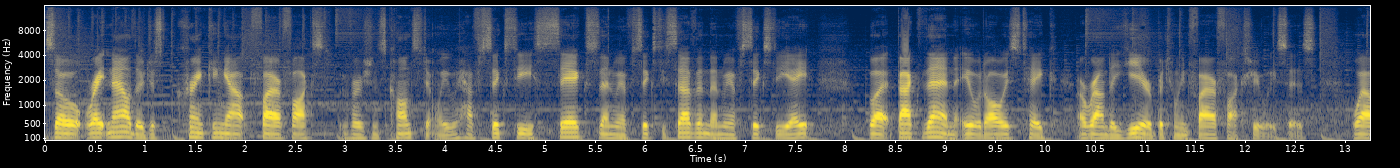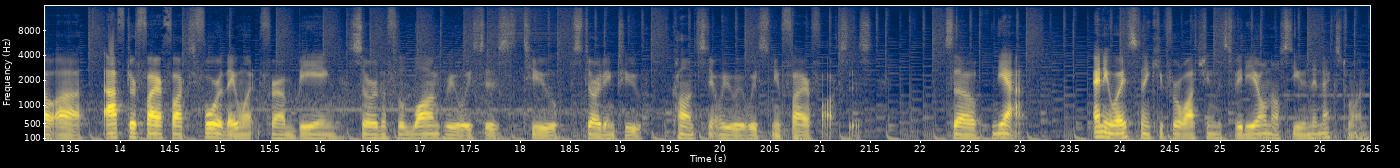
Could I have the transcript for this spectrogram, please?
So right now they're just cranking out Firefox versions constantly. We have 66, then we have 67, then we have 68. But back then it would always take around a year between Firefox releases. Well, uh, after Firefox 4, they went from being sort of the long releases to starting to constantly release new Firefoxes. So, yeah. Anyways, thank you for watching this video, and I'll see you in the next one.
